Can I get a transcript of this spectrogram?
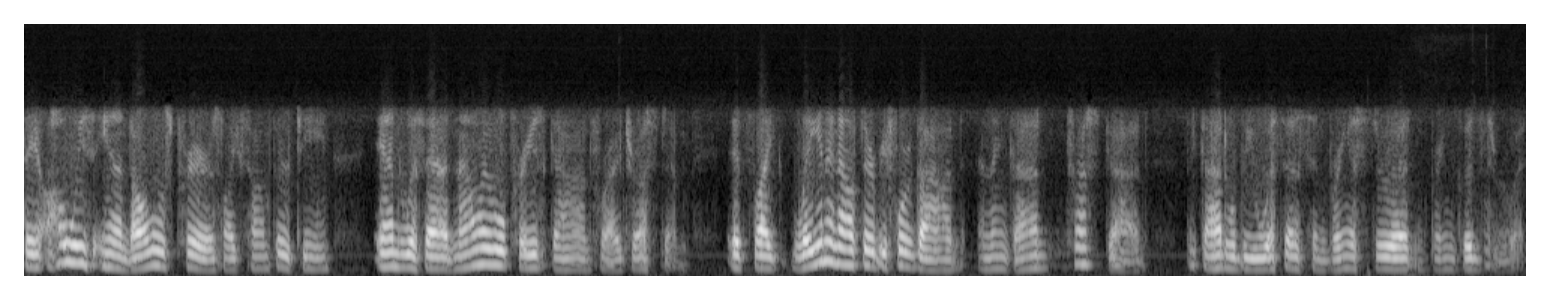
they always end, all those prayers, like Psalm 13, end with that, now I will praise God, for I trust Him. It's like laying it out there before God, and then God, trust God, that God will be with us and bring us through it and bring good through it.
